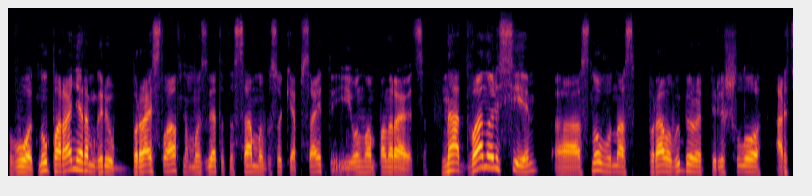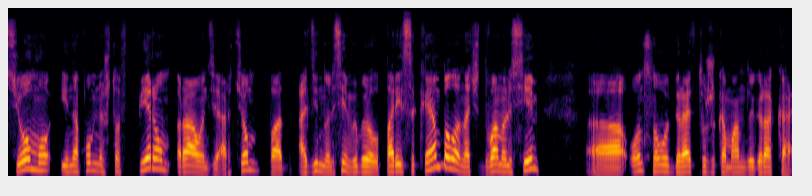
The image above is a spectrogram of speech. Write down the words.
Вот. Ну, по раннерам, говорю, Брайс Лав, на мой взгляд, это самый высокий upside, и он вам понравится. На 2.07 а, снова у нас право выбора перешло Артему. И напомню, что в первом раунде Артем под 1.07 выбрал Париса Кэмпбелла, значит 2.07 а, он снова выбирает ту же команду игрока.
